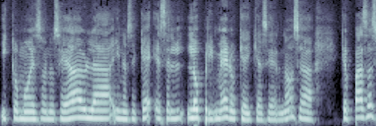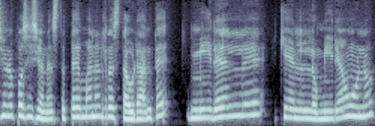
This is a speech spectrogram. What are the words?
y como eso no se habla y no sé qué, es lo primero que hay que hacer, ¿no? O sea, ¿qué pasa si uno posiciona este tema en el restaurante? Mírele quien lo mire a uno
